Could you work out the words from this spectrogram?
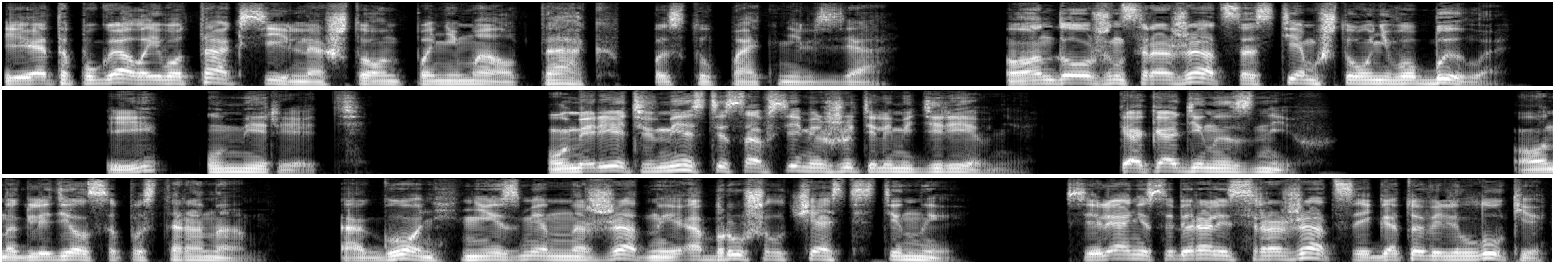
И это пугало его так сильно, что он понимал, так поступать нельзя. Он должен сражаться с тем, что у него было. И умереть. Умереть вместе со всеми жителями деревни как один из них. Он огляделся по сторонам. Огонь, неизменно жадный, обрушил часть стены. Селяне собирались сражаться и готовили луки,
